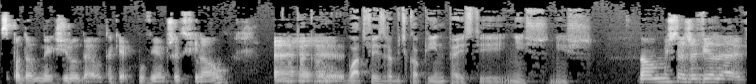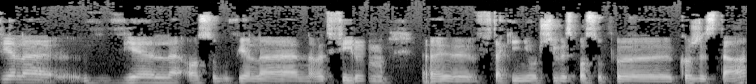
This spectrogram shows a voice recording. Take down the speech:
z podobnych źródeł, tak jak mówiłem przed chwilą. No tak, e... łatwiej zrobić copy and paste niż, niż no, myślę, że wiele, wiele, wiele osób, wiele nawet firm e, w taki nieuczciwy sposób e, korzysta.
